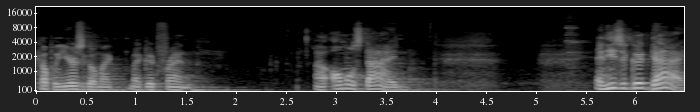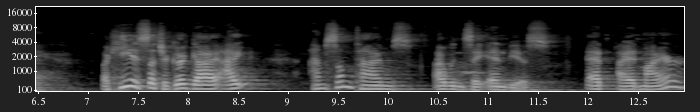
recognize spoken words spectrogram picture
A couple years ago, my, my good friend uh, almost died. And he's a good guy. Like, he is such a good guy. I, I'm sometimes, I wouldn't say envious, Ad, I admire.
